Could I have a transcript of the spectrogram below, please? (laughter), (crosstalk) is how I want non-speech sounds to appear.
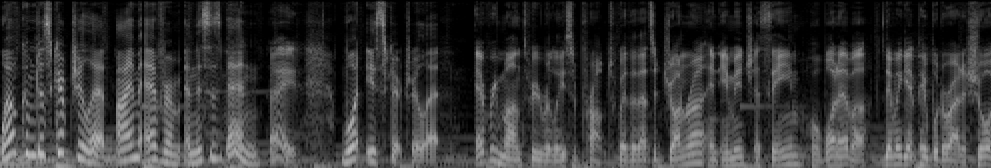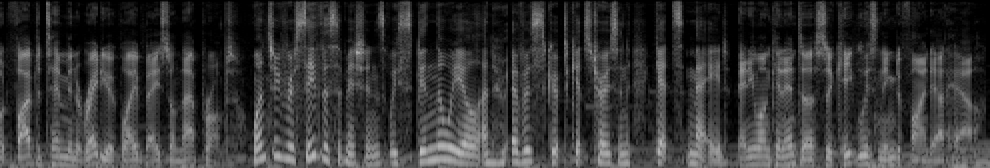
Welcome to Script Roulette. I'm Evram and this is Ben. Hey, What is Script Roulette? every month we release a prompt, whether that's a genre, an image, a theme, or whatever. Then we get people to write a short 5 to 10 minute radio play based on that prompt. Once we've received the submissions, we spin the wheel and whoever's script gets chosen gets made. Anyone can enter, so keep listening to find out how.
